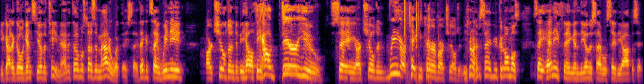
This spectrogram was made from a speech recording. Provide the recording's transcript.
you got to go against the other team, man. It almost doesn't matter what they say. They could say, we need our children to be healthy. How dare you say our children, we are taking care of our children. You know what I'm saying? You could almost say anything and the other side will say the opposite.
